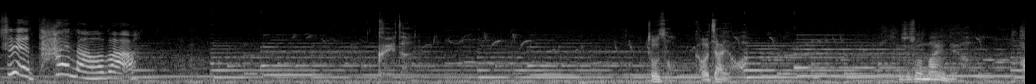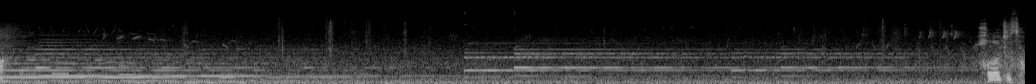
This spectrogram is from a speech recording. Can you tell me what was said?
这也太难了吧！周总，可要加油啊！小车车慢一点啊！好。好了，周总。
